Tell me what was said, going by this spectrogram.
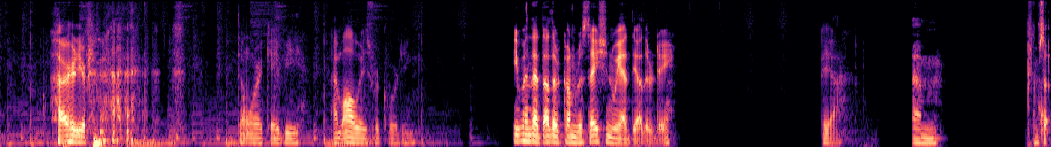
I already... Don't worry, KB. I'm always recording. Even that other conversation we had the other day. Yeah. Um. I'm sorry.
